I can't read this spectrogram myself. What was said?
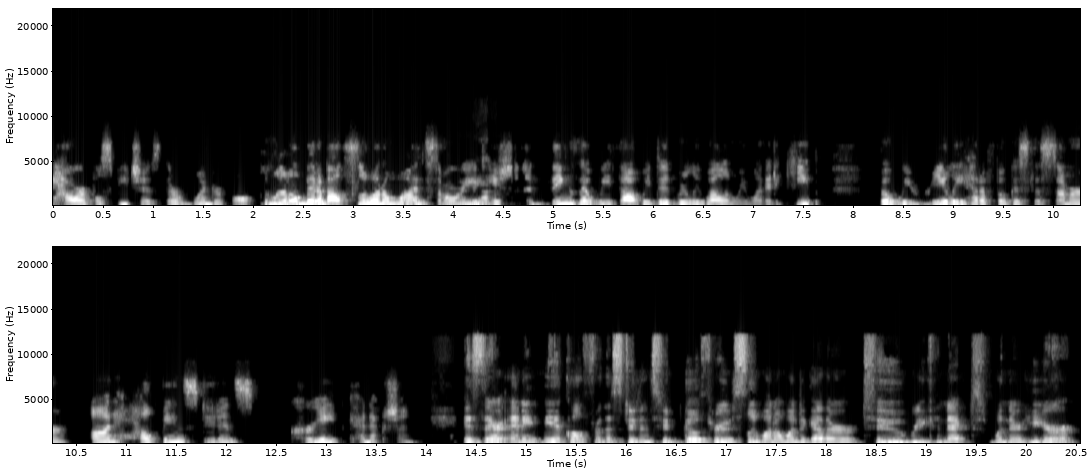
Powerful speeches. They're wonderful. A little bit about SLU 101, summer yeah. orientation, and things that we thought we did really well and we wanted to keep. But we really had a focus this summer on helping students create connection. Is there any vehicle for the students who go through SLU 101 together to reconnect when they're here?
